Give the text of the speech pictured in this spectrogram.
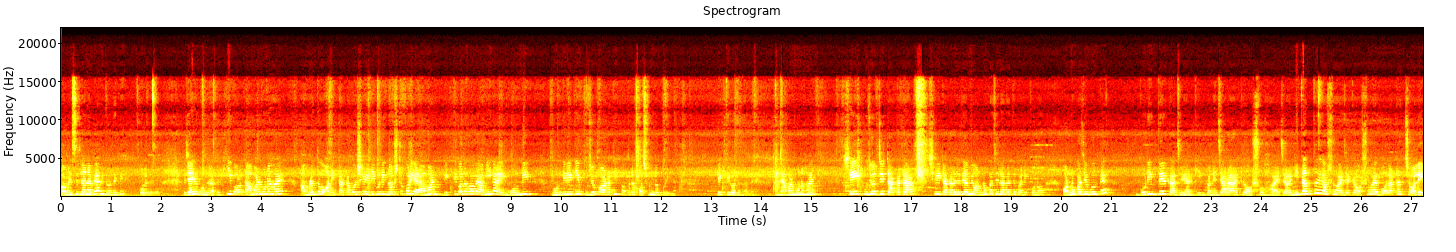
কমেন্টসে জানাবে, আমি তোমাদেরকে বলে দেবো। তো যাই হোক বন্ধুরা, তো কী বলো তো আমার মনে হয় আমরা তো অনেক টাকা পয়সা এদিক ওদিক নষ্ট করি, আর আমার ব্যক্তিগতভাবে আমি না এই মন্দির মন্দিরে গিয়ে পুজো করাটা ঠিক অতটা পছন্দ করি না, ব্যক্তিগতভাবে। মানে আমার মনে হয় সেই পুজোর যে টাকাটা, সেই টাকাটা যদি আমি অন্য কাজে লাগাতে পারি, কোনো অন্য কাজে বলতে গরিবদের কাজে আর কি মানে যারা আর কি অসহায়, যারা নিতান্তই অসহায়, যাকে অসহায় বলাটা চলে,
